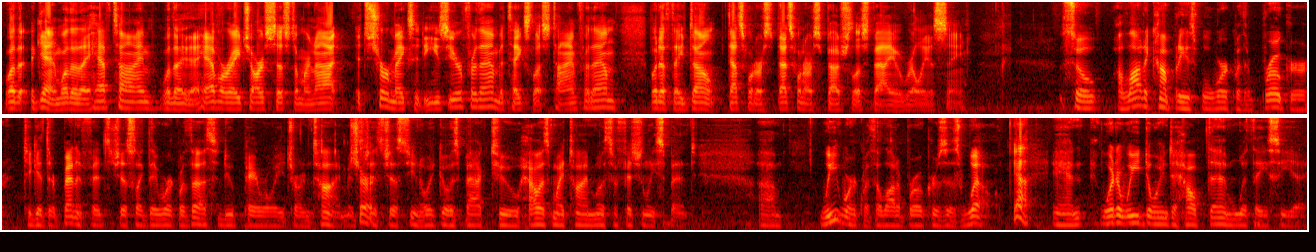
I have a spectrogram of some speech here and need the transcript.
Whether again, whether they have time, whether they have our HR system or not, it sure makes it easier for them. It takes less time for them. But if they don't, that's what our that's when our specialist value really is seen. So a lot of companies will work with a broker to get their benefits, just like they work with us to do payroll, HR, and time. It's, sure. it's just you know it goes back to how is my time most efficiently spent. Um, we work with a lot of brokers as well. Yeah. And what are we doing to help them with ACA?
